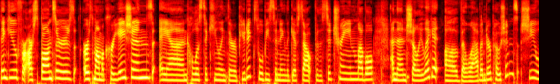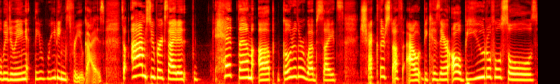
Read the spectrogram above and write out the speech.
thank you for our sponsors, Earth Mama Creations and Holistic Healing Therapeutics. We'll be sending the gifts out for the citrine level. And then Shelly Leggett of the Lavender Potions, she will be doing the readings for you guys. So I'm super excited hit them up, go to their websites, check their stuff out because they're all beautiful souls,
